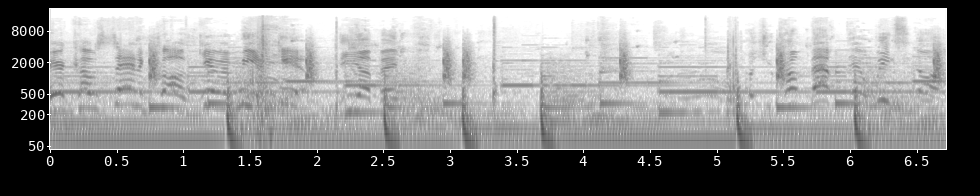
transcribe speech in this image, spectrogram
Here comes Santa Claus giving me a gift. Up, baby. But you come back with that weak start.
